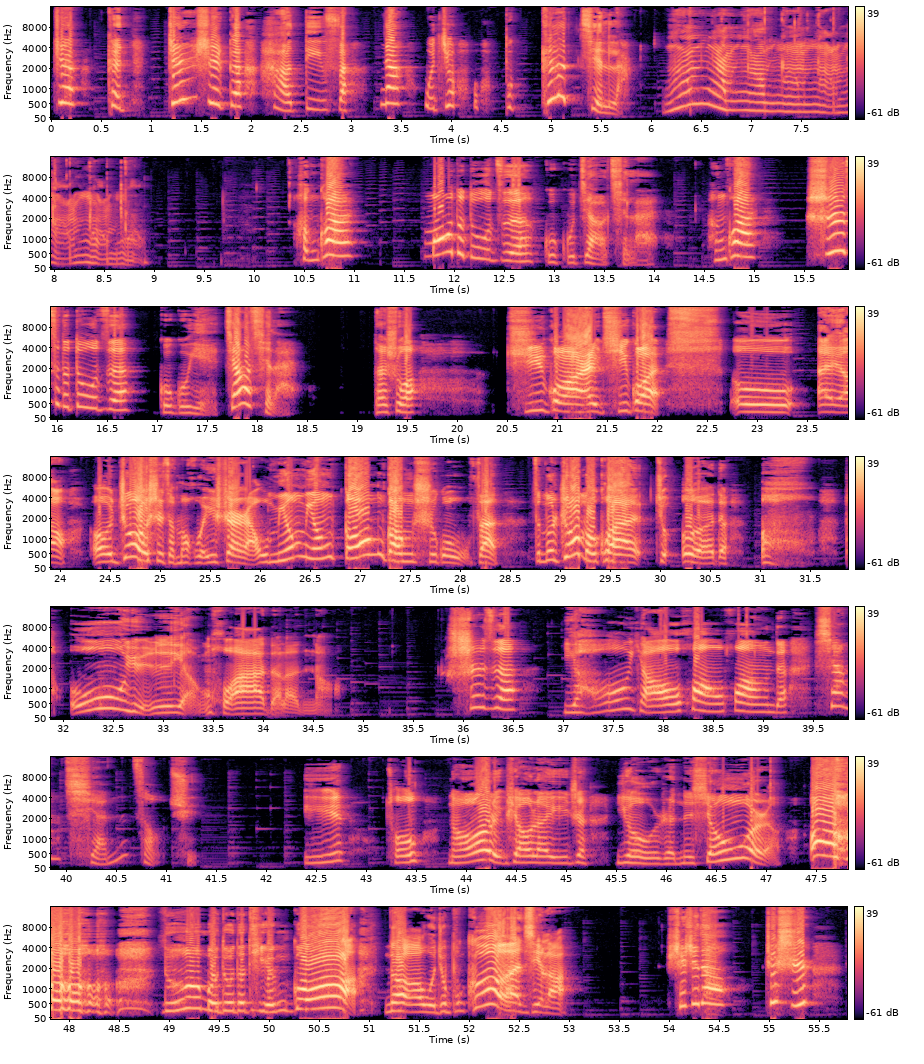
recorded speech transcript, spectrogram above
这可真是个好地方，那我就不客气了。嗯很快，猫的肚子咕咕叫起来。很快，狮子的肚子咕咕也叫起来。他说：“奇怪，奇怪，哦，哎呀，呃，这是怎么回事啊？我明明刚刚吃过午饭。”怎么这么快就饿的哦，头晕眼花的了呢？狮子摇摇晃晃的向前走去。咦，从哪里飘来一阵诱人的香味儿啊？哦，那么多的甜瓜，那我就不客气了。谁知道这时？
